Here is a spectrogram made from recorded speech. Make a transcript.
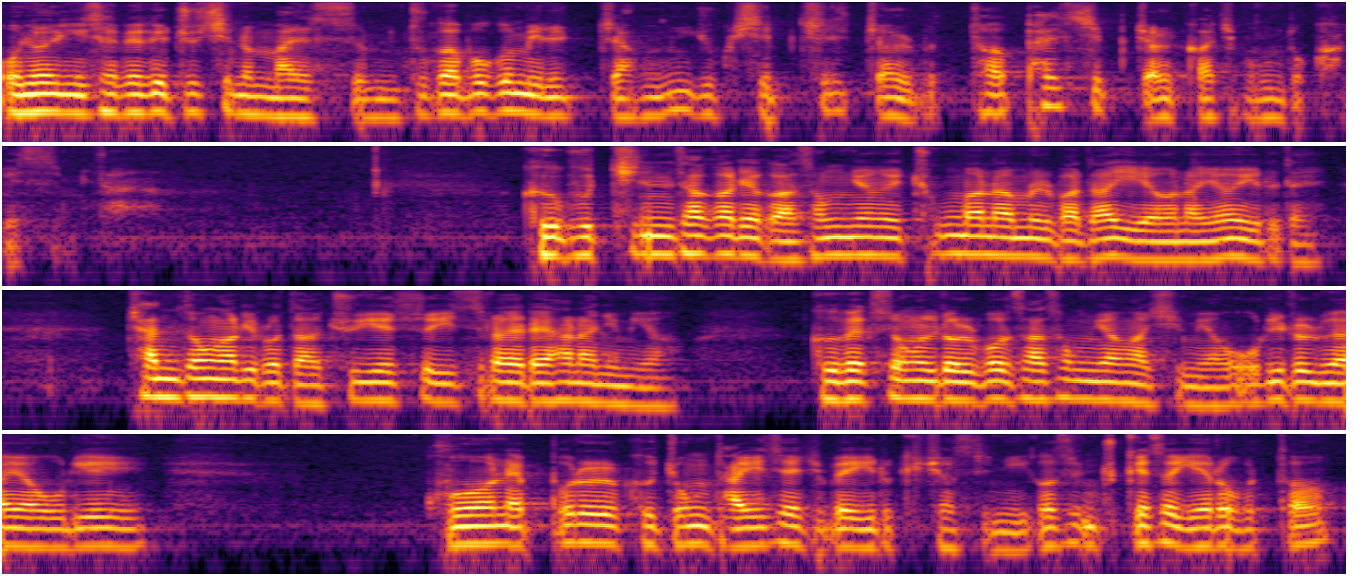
오늘 이 새벽에 주시는 말씀 누가복음 1장 67절부터 80절까지 봉독하겠습니다. 그 부친 사가랴가 성령의 충만함을 받아 예언하여 이르되 찬송하리로다 주 예수 이스라엘의 하나님이여 그 백성을 돌보사 속량하시며 우리를 위하여 우리의 구원의 뿔을 그 종 다윗의 집에 일으키셨으니 이것은 주께서 예로부터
